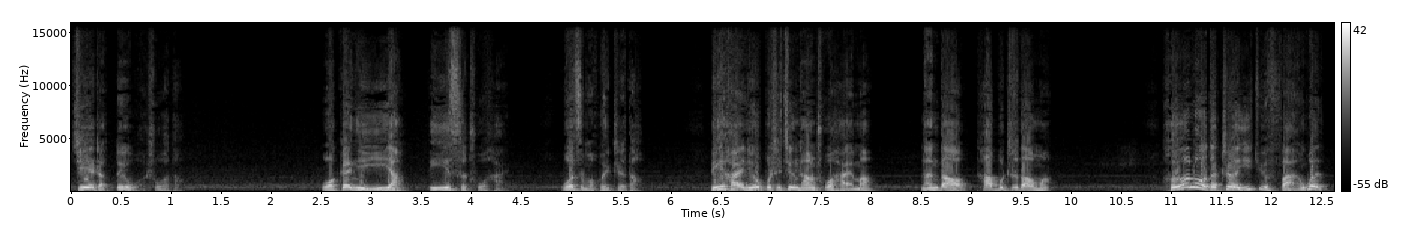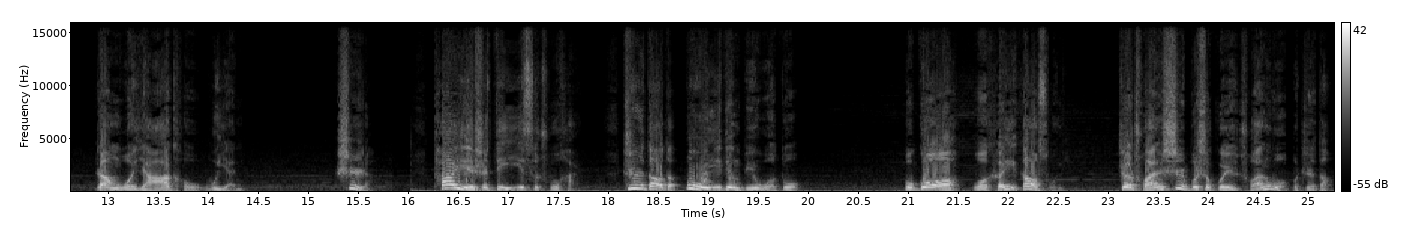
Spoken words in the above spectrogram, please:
接着对我说道：“我跟你一样，第一次出海，我怎么会知道？李海牛不是经常出海吗？难道他不知道吗？”何洛的这一句反问让我哑口无言。是啊，他也是第一次出海。知道的不一定比我多，不过我可以告诉你，这船是不是鬼船我不知道，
